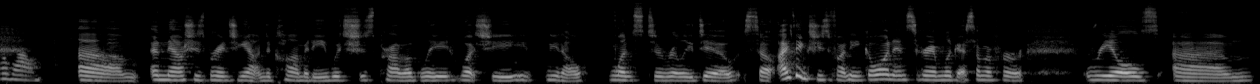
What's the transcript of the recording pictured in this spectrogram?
Oh wow. Um, and now she's branching out into comedy, which is probably what she, you know, wants to really do. So I think she's funny. Go on Instagram, look at some of her reels. Um,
